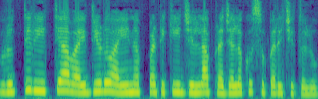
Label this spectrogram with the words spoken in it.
వృత్తిరీత్యా వైద్యుడు అయినప్పటికీ జిల్లా ప్రజలకు సుపరిచితులు.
